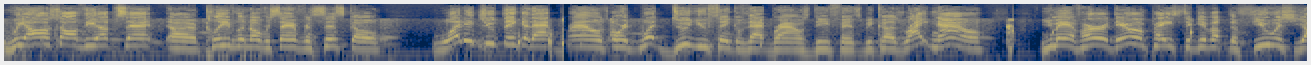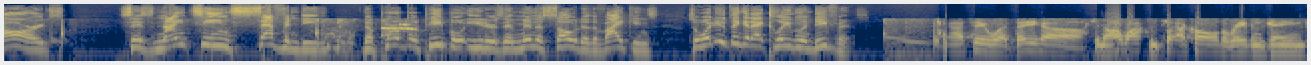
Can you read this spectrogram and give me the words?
We all saw the upset, uh, Cleveland over San Francisco. What did you think of that Browns, or what do you think of that Browns defense? Because right now, you may have heard they're on pace to give up the fewest yards since 1970. The Purple People Eaters in Minnesota, the Vikings. So, what do you think of that Cleveland defense? I tell you what, they, uh, you know, I watched them play. I call the Ravens games,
